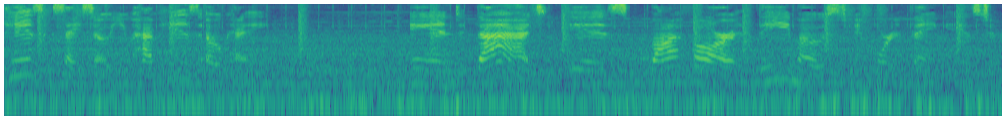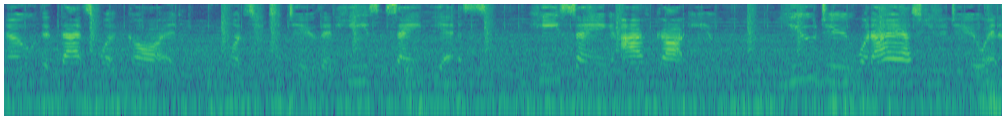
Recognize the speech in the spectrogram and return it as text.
His say so. You have His okay, and that is by far the most important thing is to know that that's what God wants you to do. That He's saying yes. He's saying, "I've got you." You do what I ask you to do, and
